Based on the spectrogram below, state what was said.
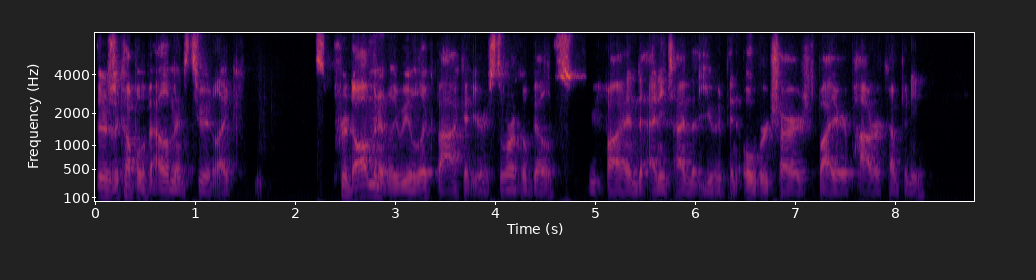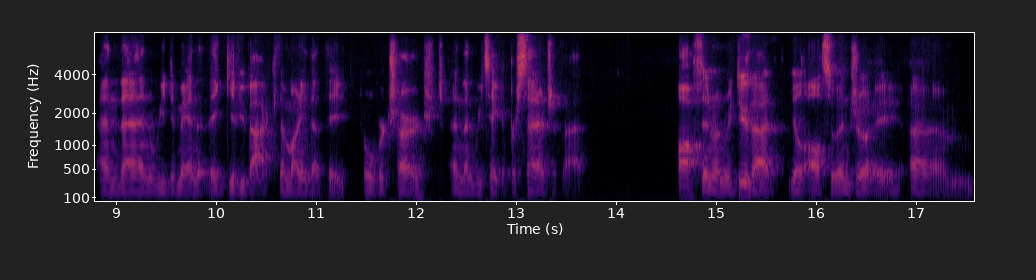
there's a couple of elements to it. Like, predominantly, we look back at your historical bills. We find anytime that you had been overcharged by your power company, and then we demand that they give you back the money that they overcharged, and then we take a percentage of that. Often, when we do that, you'll also enjoy um,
